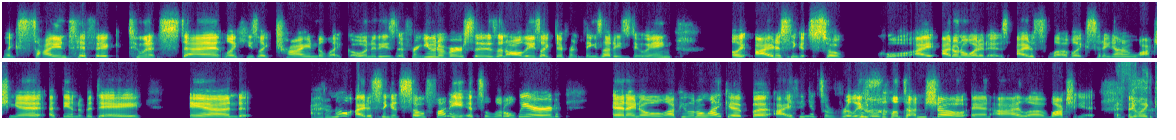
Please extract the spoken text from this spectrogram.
like scientific to an extent. Like he's like trying to like go into these different universes and all these like different things that he's doing. Like i just think it's so cool i i don't know what it is i just love like sitting down and watching it at the end of the day and I don't know. I just think it's so funny. It's a little weird. And I know a lot of people don't like it, but I think it's a really well done show and I love watching it. I feel like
